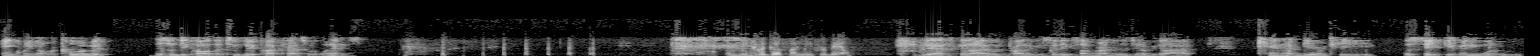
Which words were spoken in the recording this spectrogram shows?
inkling or a clue of it, this would be called the Tuesday podcast with Lenz. Maybe we'd have a GoFundMe for bail. Yes, because I would probably be sitting somewhere under the jail because I cannot guarantee the safety of anyone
